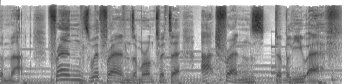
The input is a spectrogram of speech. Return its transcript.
and that. Friends with Friends, and we're on Twitter at FriendsWF.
